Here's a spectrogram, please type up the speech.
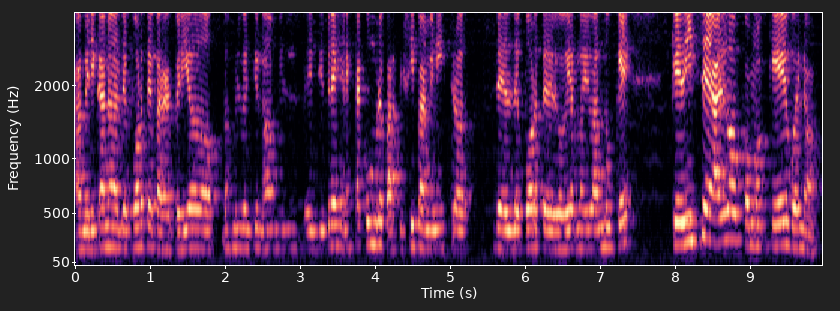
Americano del Deporte para el periodo 2021-2023. En esta cumbre participa el ministro del Deporte del gobierno Iván Duque, que dice algo como que, bueno,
